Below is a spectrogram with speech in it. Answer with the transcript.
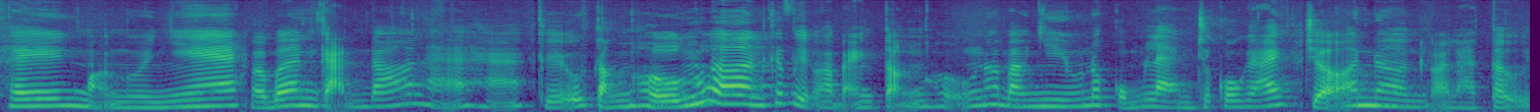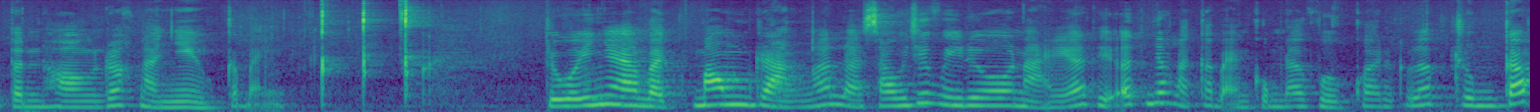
khen mọi người nha. Và bên cạnh đó là hả, kiểu tận hưởng lên. Cái việc mà bạn tận hưởng nó bao nhiêu nó cũng làm cho cô gái trở nên, gọi là, tự tin hơn rất là nhiều. Các bạn chú ý nha. Và mong rằng là sau chiếc video này thì ít nhất là các bạn cũng đã vượt qua được lớp trung cấp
